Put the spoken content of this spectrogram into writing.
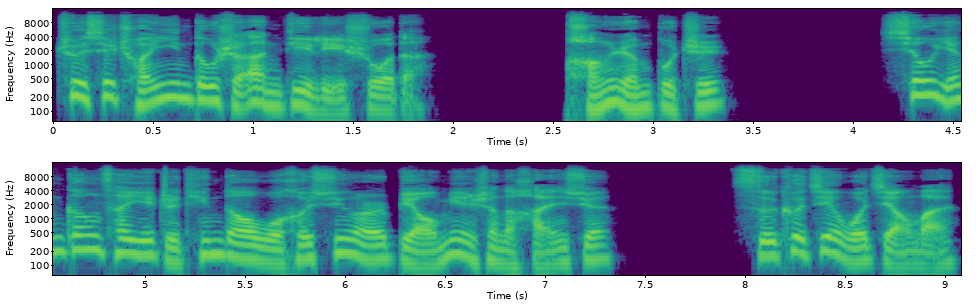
这些传音都是暗地里说的，旁人不知。萧炎刚才也只听到我和薰儿表面上的寒暄。此刻见我讲完，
